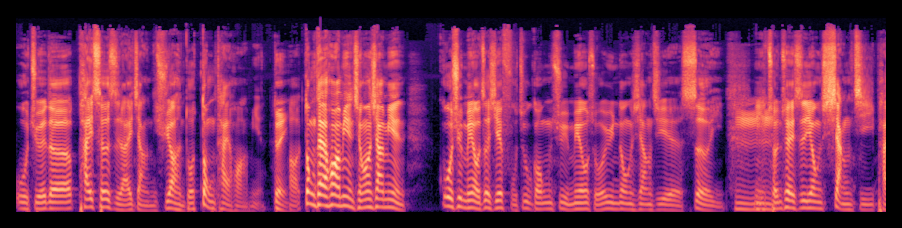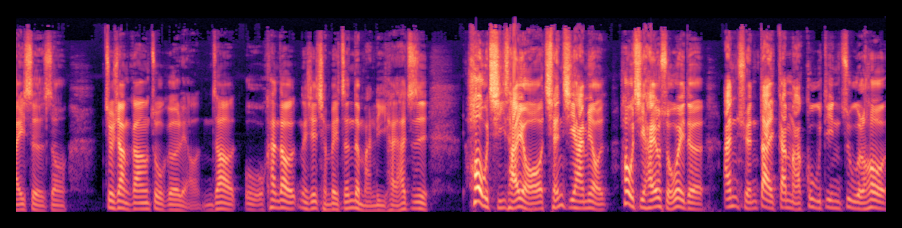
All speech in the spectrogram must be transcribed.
我觉得拍车子来讲，你需要很多动态画面，对，好，动态画面情况下面。过去没有这些辅助工具，没有所谓运动相机的摄影，嗯，你纯粹是用相机拍摄的时候，就像刚刚做哥聊，你知道，我我看到那些前辈真的蛮厉害，他就是后期才有哦，前期还没有，后期还有所谓的安全带干嘛固定住，然后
